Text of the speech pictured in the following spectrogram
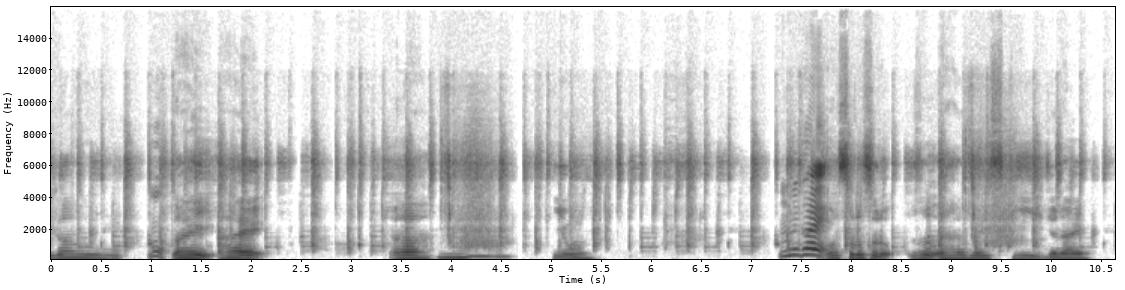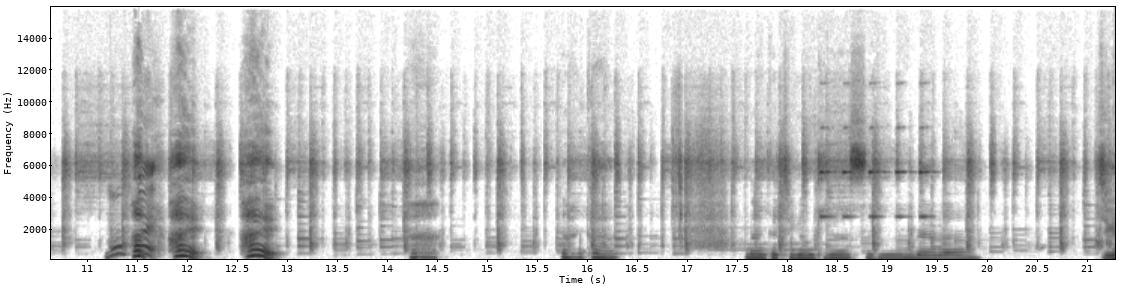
違うん。はい、はい。あ、4。お願い。あそろそろ、そう、あ、もう好きじゃない。もう一はい回。、はい、はい。はあ、なんか、なんか違う気がするんだよな。違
